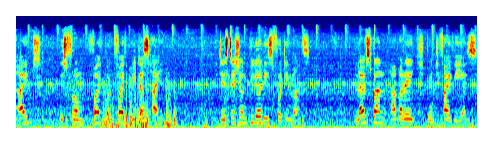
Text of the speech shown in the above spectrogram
Height is from 5.5 meters high. Gestation period is 14 months. Lifespan average 25 years.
